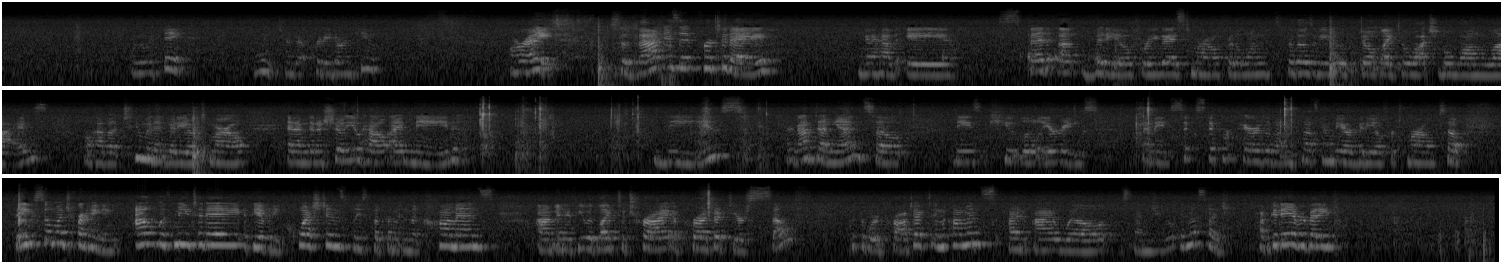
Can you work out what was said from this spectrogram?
What do we think? I think it turned out pretty darn cute. All right, so that is it for today. I'm gonna have a sped up video for you guys tomorrow for the ones for those of you who don't like to watch the long lives. I'll have a two minute video tomorrow and I'm gonna show you how I made these. They're not done yet, so these cute little earrings. I made six different pairs of them. That's going to be our video for tomorrow. So thanks so much for hanging out with me today. If you have any questions, please put them in the comments. Um, and if you would like to try a project yourself, put the word project in the comments and I will send you a message. Have a good day, everybody.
